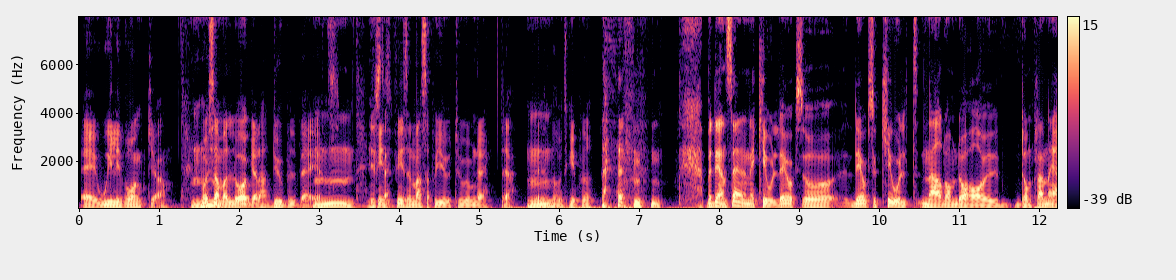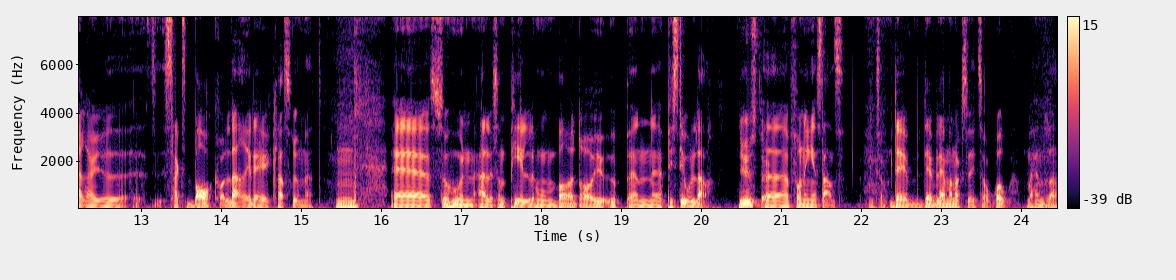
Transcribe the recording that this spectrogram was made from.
är Willy Wonka. De har ju samma logga, det här W. Mm, Det finns, det. finns en massa på YouTube om det. Ja, Mm. det behöver vi inte gå in på nu. Men den scenen är cool. Det är också, det är också coolt när de då har de planerar ju ett slags bakhåll där i det klassrummet. Mm. Eh, så hon, Alison Pill, hon bara drar ju upp en pistol där. Just det. Eh, från ingenstans. Liksom. Det, det blev man också lite så, wow, vad hände där?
